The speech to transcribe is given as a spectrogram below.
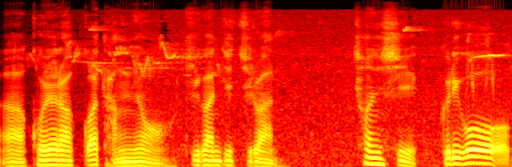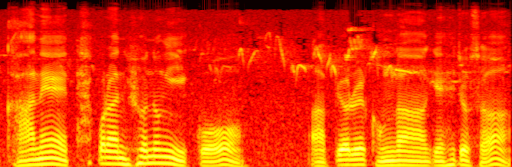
아, 고혈압과 당뇨, 기관지 질환, 천식, 그리고 간에 탁월한 효능이 있고 아, 뼈를 건강하게 해줘서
